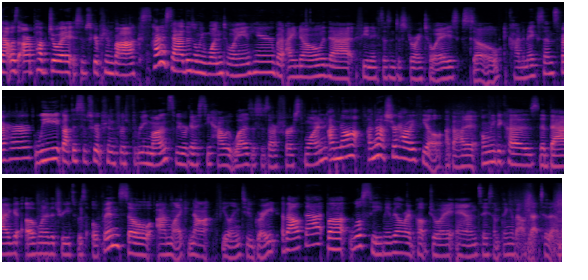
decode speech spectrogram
That was our Pupjoy subscription box. Kind of sad there's only one toy in here, but I know that Phoenix doesn't destroy toys, so it kind of makes sense for her. We got the subscription for three months. We were gonna see how it was. This is our first one. I'm not, I'm not sure how I feel about it, only because the bag of one of the treats was open, so I'm like not feeling too great about that, but we'll see. Maybe I'll write Pupjoy and say something about that to them.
